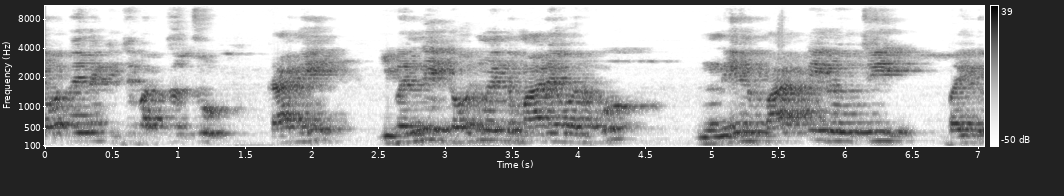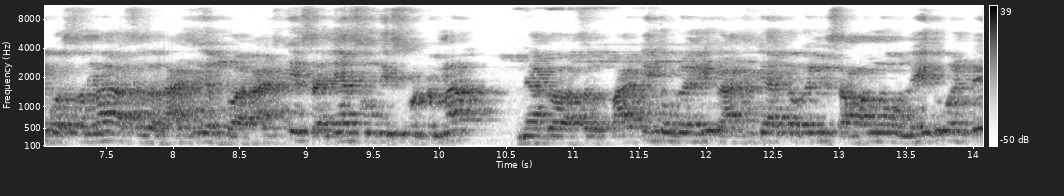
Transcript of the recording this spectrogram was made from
ఎవరినైనా కించపరచవచ్చు కానీ ఇవన్నీ గవర్నమెంట్ మారే వరకు నేను పార్టీలోంచి బయటకు వస్తున్నా అసలు రాజకీయ రాజకీయ సన్యాసం తీసుకుంటున్నా నాకు అసలు పార్టీతో కానీ రాజకీయాలతో కానీ సంబంధం లేదు అంటే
